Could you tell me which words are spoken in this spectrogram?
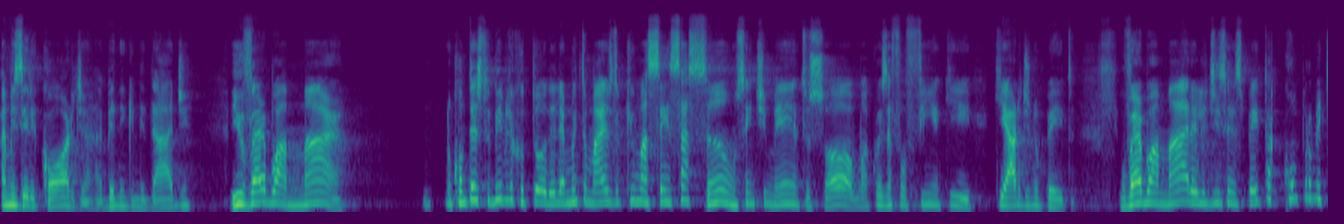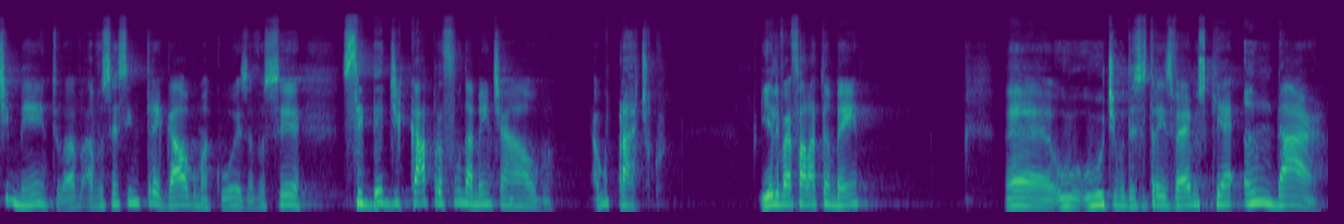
a misericórdia, a benignidade. E o verbo amar no contexto bíblico todo, ele é muito mais do que uma sensação, um sentimento só, uma coisa fofinha que, que arde no peito. O verbo amar, ele diz respeito a comprometimento, a, a você se entregar a alguma coisa, a você se dedicar profundamente a algo, algo prático. E ele vai falar também é, o, o último desses três verbos, que é andar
